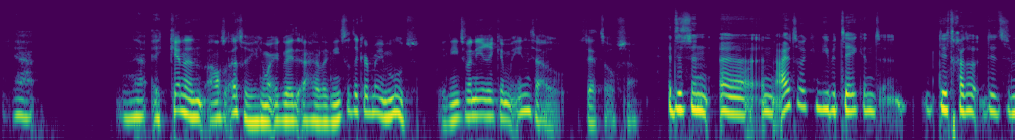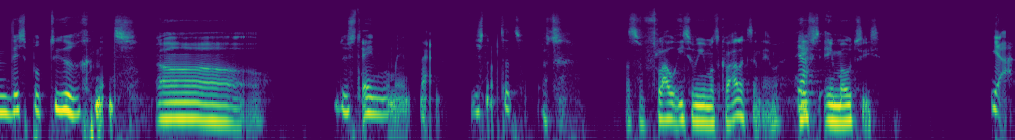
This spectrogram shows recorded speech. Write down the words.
ja, nou, ik ken hem als uitdrukking, maar ik weet eigenlijk niet wat ik ermee moet. Ik weet niet wanneer ik hem in zou zetten of zo. Het is een, eh, een uitdrukking die betekent... eh, dit, gaat, dit is een wispelturig mens. Oh, Dus het ene moment... Nou, je snapt het. wat, wat is een flauw iets om iemand kwalijk te nemen. Heeft emoties. Ja,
